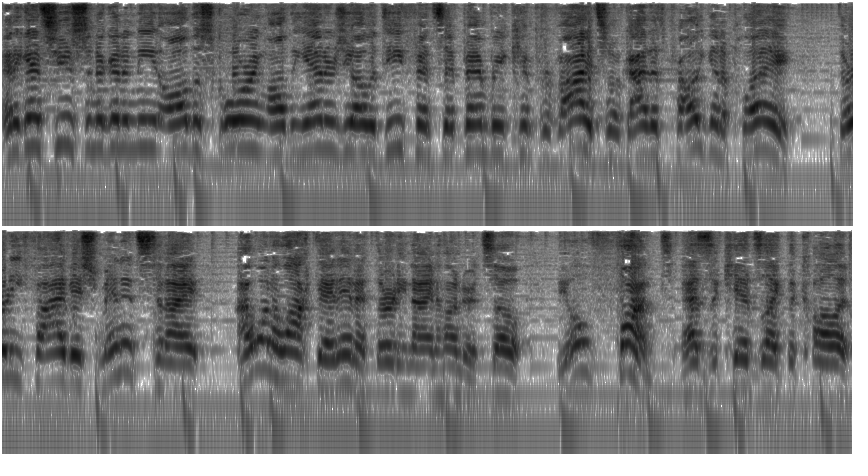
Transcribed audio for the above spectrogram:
And against Houston, they're going to need all the scoring, all the energy, all the defense that Bembry can provide. So a guy that's probably going to play 35-ish minutes tonight, I want to lock that in at 3,900. So the old funt, as the kids like to call it,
